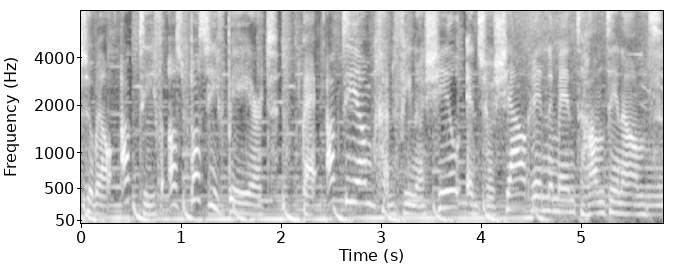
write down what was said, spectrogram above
zowel actief als passief beheerd. Bij Actiam gaan financieel en sociaal rendement hand in hand.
